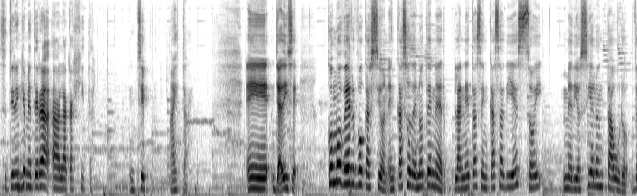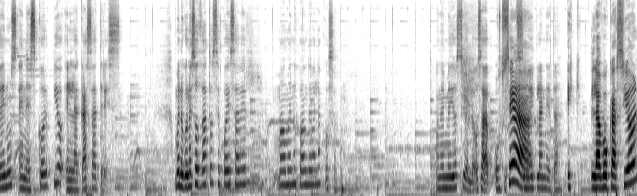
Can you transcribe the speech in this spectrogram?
se tienen que meter a, a la cajita. Sí, ahí está. Eh, ya dice, ¿cómo ver vocación? En caso de no tener planetas en casa 10, soy medio cielo en Tauro, Venus en Escorpio en la casa 3. Bueno, con esos datos se puede saber más o menos para dónde va la cosa. Con el medio cielo, o sea, O si sea- no hay planeta. Es que la vocación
